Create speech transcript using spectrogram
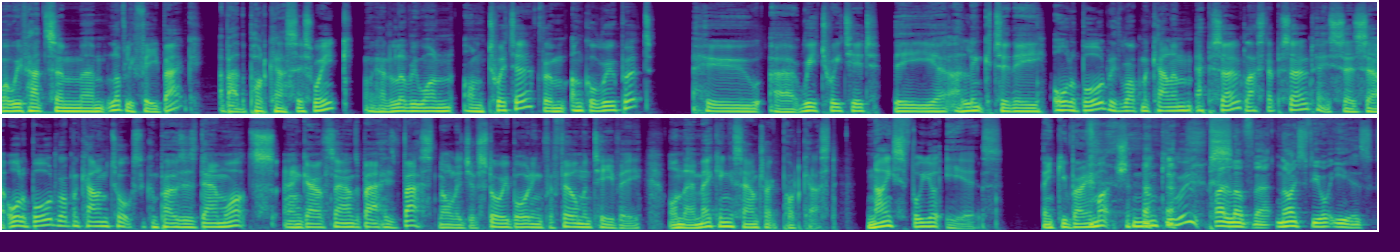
Well, we've had some um, lovely feedback about the podcast this week. We had a lovely one on Twitter from Uncle Rupert, who uh, retweeted the uh, a link to the All Aboard with Rob McCallum episode, last episode. It says, uh, All Aboard, Rob McCallum talks to composers Dan Watts and Gareth Sounds about his vast knowledge of storyboarding for film and TV on their Making a Soundtrack podcast. Nice for your ears. Thank you very much, Nunky Roots. I love that. Nice for your ears.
